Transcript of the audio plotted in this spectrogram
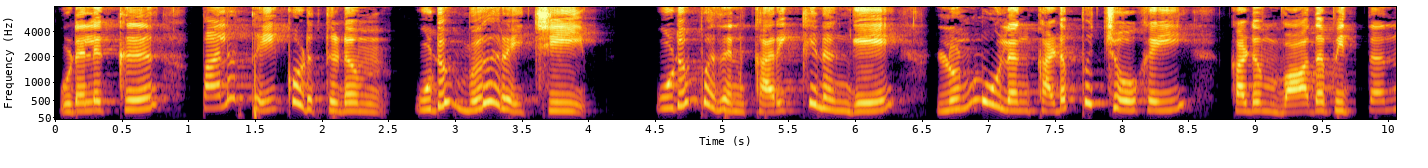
உடலுக்கு பலத்தை கொடுத்திடும். உடும்பு இறைச்சி. உடும்பதன் கரிக்கினங்கே லுண்மூலங் கடுப்புச் சோகை கடும் வாதபித்தன்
